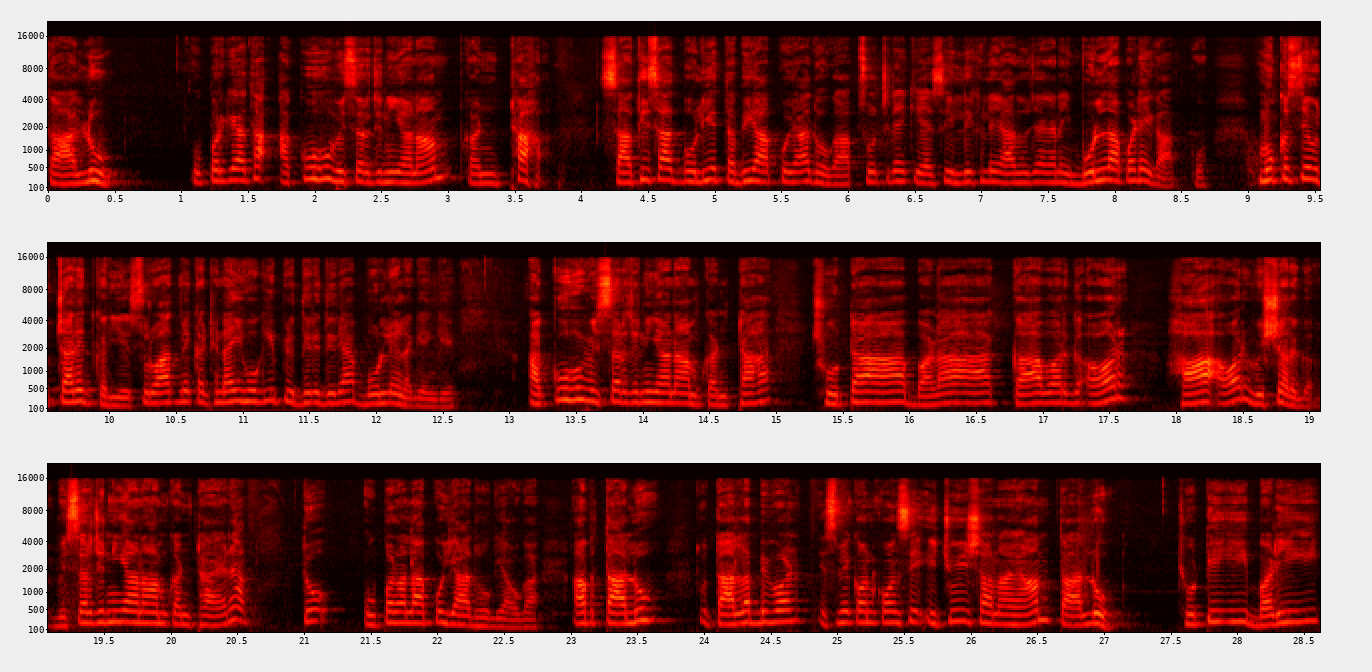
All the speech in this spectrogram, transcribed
तालु। ऊपर क्या था? अकुह विसर्जनीय नाम कंठ। साथ ही साथ बोलिए, तभी आपको याद होगा। आप सोच रहे हैं कि ऐसे लिख ले, याद हो जाएगा। नहीं, बोलना पड़ेगा आपको। मुख से उच्चारित करिए। शुरुआत में कठिनाई होगी, फिर धीरे धीरे आप बोलने लगेंगे। अकुह विसर्जनीय नाम कंठ। छोटा, बड़ा, का वर्ग और हा और विसर्ग, विसर्जनीय नाम कंठा है ना? तो ऊपर वाला आपको याद हो गया होगा। अब तालु तो तालब विवरण इसमें कौन कौन से? इचुई शानायाम, तालु। छोटी ई, बड़ी ई,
